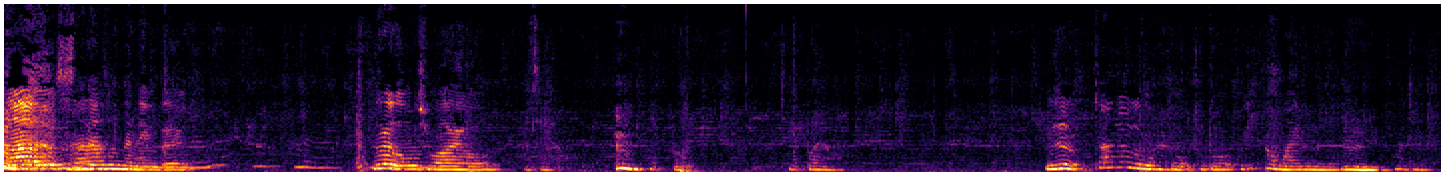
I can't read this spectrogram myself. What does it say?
아 우주소녀 선배님들 노래 너무 좋아요. 맞아요. 예뻐. 예뻐요. 요즘 찬주도 그렇고 저도 그렇고 힙합 많이 듣는 거. 음, 맞아요.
